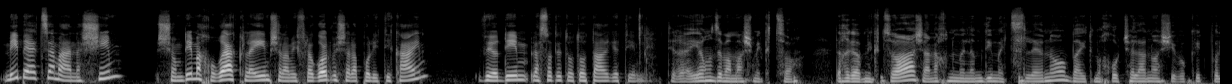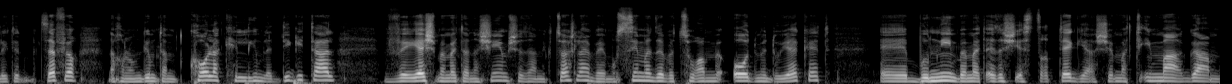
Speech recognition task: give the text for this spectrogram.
מי בעצם האנשים שעומדים מאחורי הקלעים של המפלגות ושל הפוליטיקאים, ויודעים לעשות את אותו targeting? תראה, היום זה ממש מקצוע. דרך אגב, מקצוע שאנחנו מלמדים אצלנו, בהתמחות שלנו השיווקית-פוליטית בבית ספר, אנחנו לומדים אותם את כל הכלים לדיגיטל, ויש באמת אנשים שזה המקצוע שלהם, והם עושים את זה בצורה מאוד מדויקת. אה, בונים באמת איזושהי אסטרטגיה שמתאימה גם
